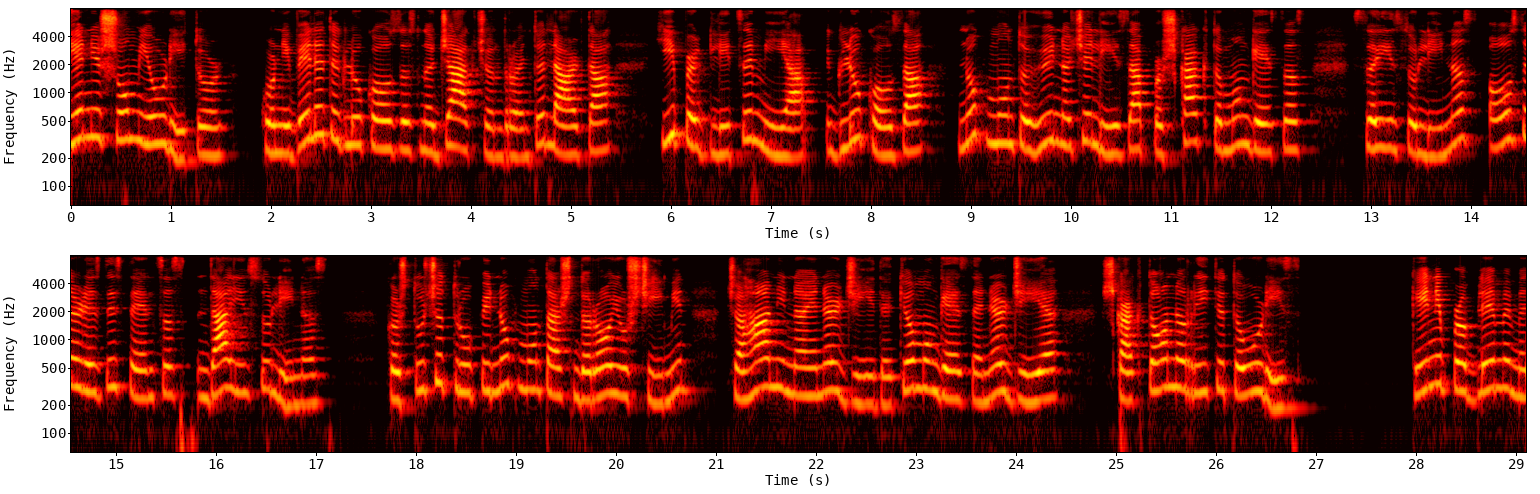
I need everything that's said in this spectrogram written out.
Jeni shumë i uritur. Kur nivelet e glukozës në gjak qëndrojnë të larta, hiperglicemia, glukoza, nuk mund të hyjë në qeliza për shkak të mungesës së insulinës ose rezistencës ndaj insulinës, kështu që trupi nuk mund ta shndërrojë ushqimin që hani në energji dhe kjo mungesë energjie shkakton rritje të urisë. Keni probleme me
